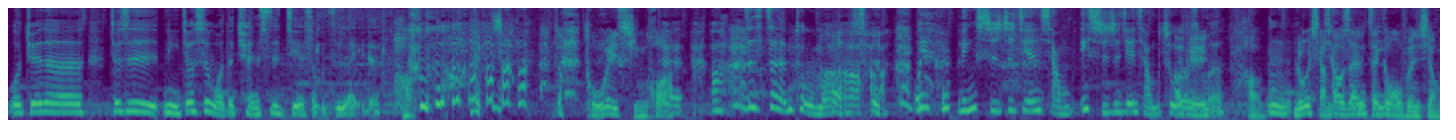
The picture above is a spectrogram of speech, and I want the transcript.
我觉得就是你就是我的全世界，什么之类的。”好。土味情话对啊，这这很土吗？我也临时之间想，一时之间想不出有什么。Okay, 好，嗯，如果想到再再跟我分享。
